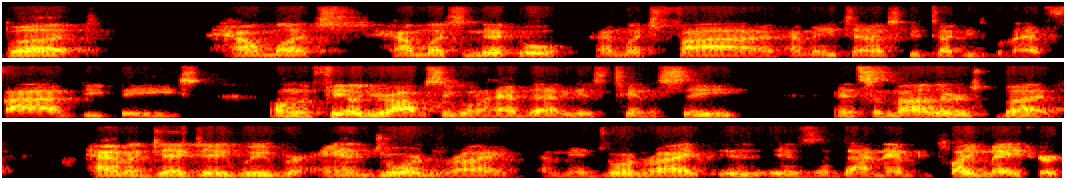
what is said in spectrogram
But how much how much nickel, how much five, how many times Kentucky's going to have five DBs on the field? You're obviously going to have that against Tennessee and some others, but having JJ Weaver and Jordan Wright, I mean, Jordan Wright is, is a dynamic playmaker.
